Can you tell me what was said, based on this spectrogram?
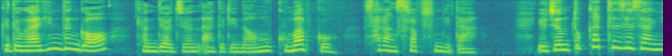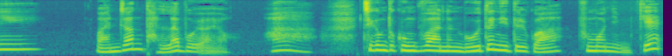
그동안 힘든 거 견뎌준 아들이 너무 고맙고 사랑스럽습니다. 요즘 똑같은 세상이 완전 달라 보여요. 아, 지금도 공부하는 모든 이들과 부모님께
